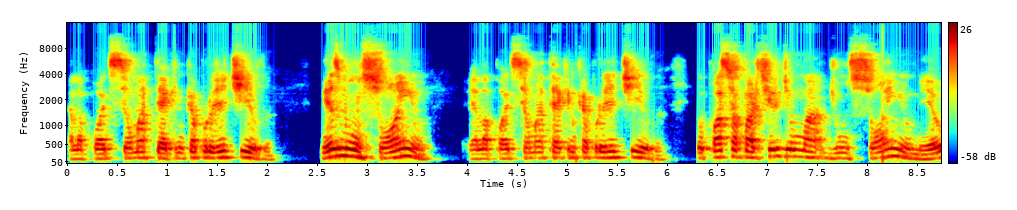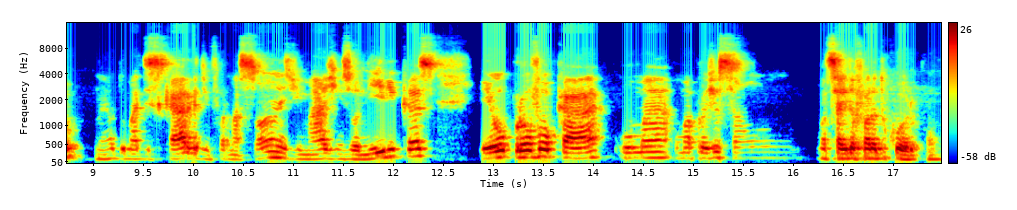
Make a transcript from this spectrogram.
ela pode ser uma técnica projetiva. Mesmo um sonho, ela pode ser uma técnica projetiva. Eu posso, a partir de, uma, de um sonho meu, né, de uma descarga de informações, de imagens oníricas, eu provocar uma, uma projeção, uma saída fora do corpo,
